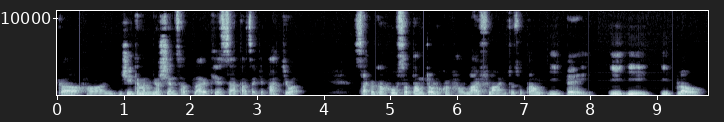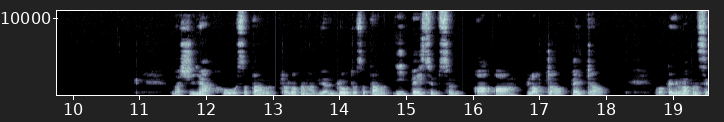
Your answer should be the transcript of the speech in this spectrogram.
có họ chỉ tâm mình nhiều xuyên sập lại, thế sao tạo ra cái bát chuột sao cái có khu số tông trâu lúc còn học Lifeline cho số e e e eBlow la shia ho satang talo kang ha bian ro to satang e pe simpson, o o block tao pe tao o ka yang ma phang se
